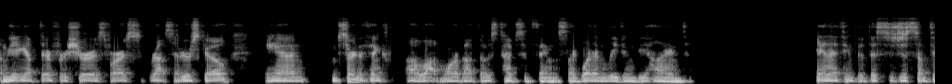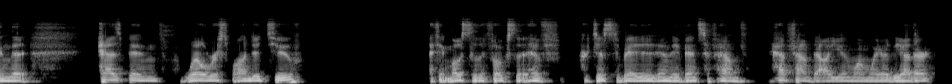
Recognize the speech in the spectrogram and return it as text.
I'm getting up there for sure as far as route setters go. And I'm starting to think a lot more about those types of things, like what I'm leaving behind. And I think that this is just something that has been well responded to. I think most of the folks that have participated in the events have found, have found value in one way or the other.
